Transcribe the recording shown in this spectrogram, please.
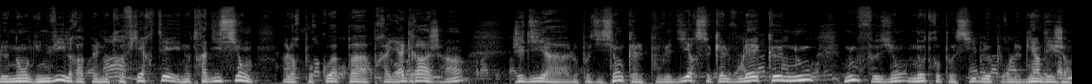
Le nom d'une ville rappelle notre fierté et nos traditions. Alors pourquoi pas Prayagraj hein? J'ai dit à l'opposition qu'elle pouvait dire ce qu'elle voulait, que nous, nous faisions notre possible pour le bien des gens.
